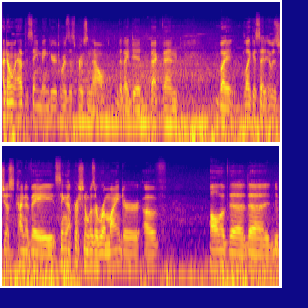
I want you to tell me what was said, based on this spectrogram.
I don't have the same anger towards this person now that I did back then, but like I said, it was just kind of a seeing that person was a reminder of all of the the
